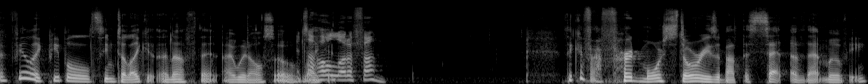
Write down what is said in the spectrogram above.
I feel like people seem to like it enough that I would also. It's like a whole it. lot of fun. I think I've, I've heard more stories about the set of that movie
